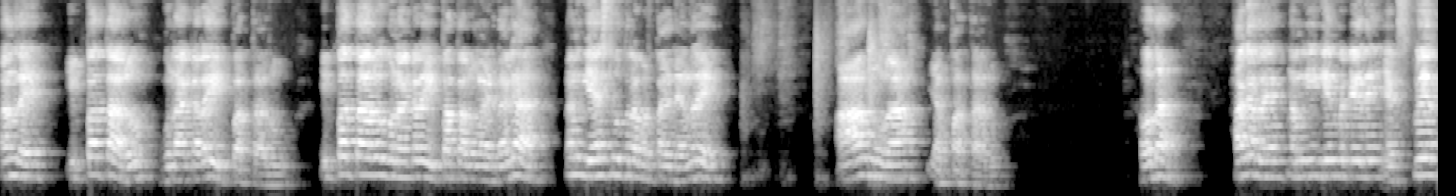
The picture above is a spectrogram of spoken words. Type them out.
ಅಂದ್ರೆ ಇಪ್ಪತ್ತಾರು ಗುಣಾಕಾರ ಇಪ್ಪತ್ತಾರು. ಇಪ್ಪತ್ತಾರು ಗುಣಾಕಾರ ಇಪ್ಪತ್ತಾರು ಮಾಡಿದಾಗ ನಮ್ಗೆ ಎಷ್ಟು ಉತ್ತರ ಬರ್ತಾ ಇದೆ ಅಂದ್ರೆ ಆರ್ನೂರ ಎಪ್ಪತ್ತಾರು. ಹೌದಾ? ಹಾಗಾದ್ರೆ ನಮ್ಗೆ ಈಗ ಏನ್ ಬೇಕಾಗಿದೆ? ಎಕ್ಸ್ ಸ್ಕ್ವೇರ್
